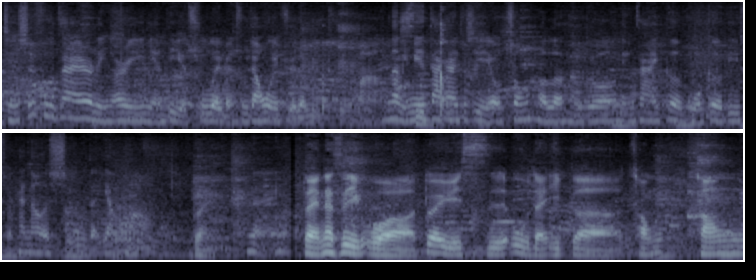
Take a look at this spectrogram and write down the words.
简师傅在二零二一年底也出了一本书叫《味觉的旅途》嘛，那里面大概就是也有综合了很多您在各国各地所看到的食物的样貌。对。对，对，那是一个我对于食物的一个从从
